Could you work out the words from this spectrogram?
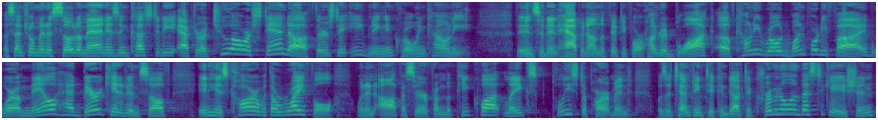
A central Minnesota man is in custody after a two-hour standoff Thursday evening in Crow Wing County. The incident happened on the 5400 block of County Road 145 where a male had barricaded himself in his car with a rifle when an officer from the Pequot Lakes Police Department was attempting to conduct a criminal investigation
